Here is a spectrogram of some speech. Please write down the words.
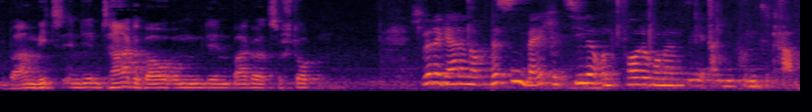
Die war mit in dem Tagebau, um den Bagger zu stoppen. Ich würde gerne noch wissen, welche Ziele und Forderungen Sie an die Politik haben.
